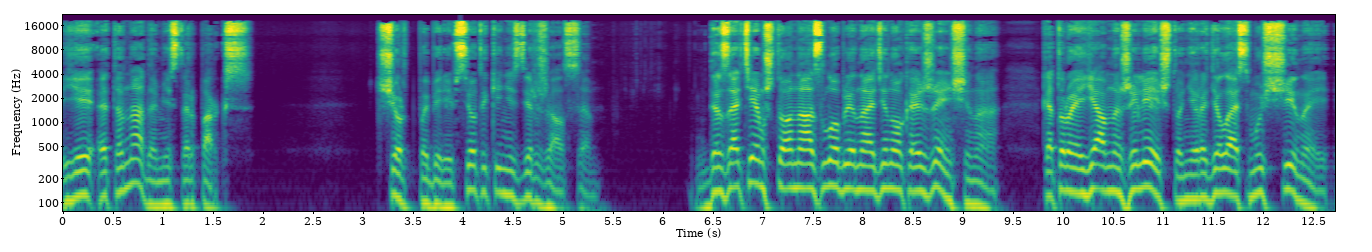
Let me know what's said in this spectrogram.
ей это надо, мистер Паркс? Черт побери, все-таки не сдержался. Да за тем, что она озлобленная одинокая женщина, которая явно жалеет, что не родилась мужчиной,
